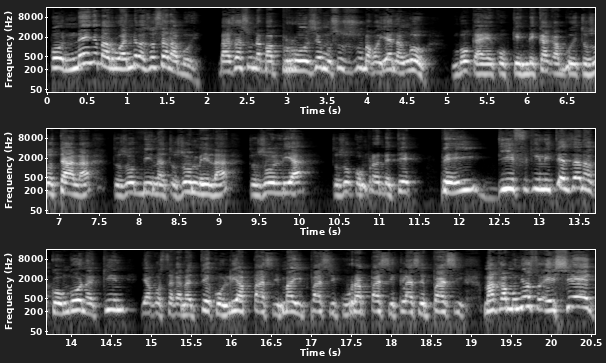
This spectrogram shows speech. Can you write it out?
mpo ndenge barwandais bazosala boye baza su na baproje mosusu su bakoya nango mboka ya kokende kaka boye tozotala tozobina tozomela tozolia tozokomprendre te pays difikulté eza na congo na kin ya kosakana te kolia mpasi mai mpasi kura mpasi klase mpasi makambo nyonso echec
